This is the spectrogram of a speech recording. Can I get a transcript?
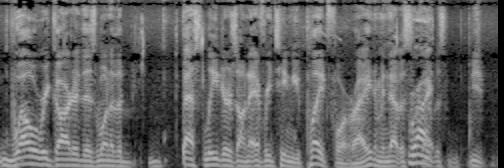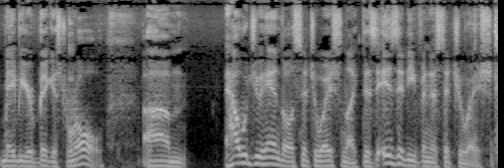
well regarded as one of the best leaders on every team you played for, right? I mean, that was right. that was maybe your biggest role. Um, how would you handle a situation like this? Is it even a situation?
